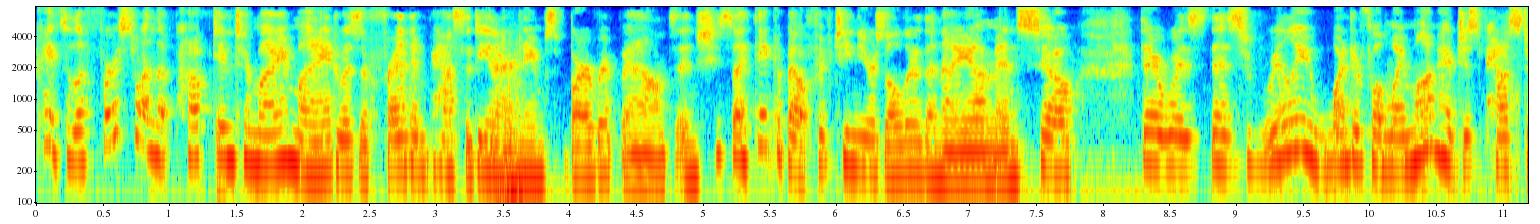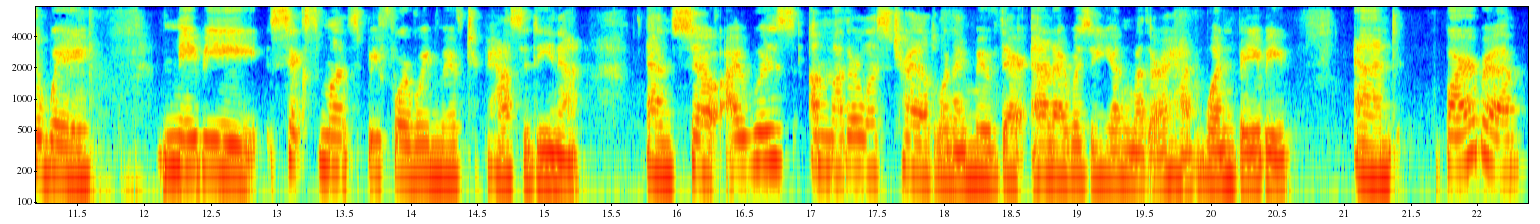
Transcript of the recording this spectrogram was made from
Okay, so the first one that popped into my mind was a friend in Pasadena. Her name's Barbara Bounds, and she's, I think, about 15 years older than I am. And so there was this really wonderful. My mom had just passed away maybe six months before we moved to Pasadena. And so I was a motherless child when I moved there, and I was a young mother. I had one baby. And Barbara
